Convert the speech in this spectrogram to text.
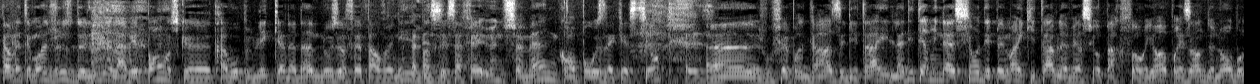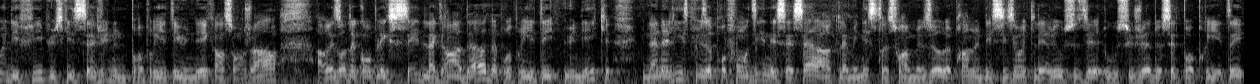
Permettez-moi juste de lire la réponse que Travaux publics Canada nous a fait parvenir, parce que ça fait une semaine qu'on pose la question. Euh, je vous fais pas grâce des détails. La détermination des paiements équitables à verser au parc Forion présente de nombreux défis puisqu'il s'agit d'une propriété unique en son genre. En raison de la complexité et de la grandeur de la propriété unique, une analyse plus approfondie est nécessaire alors que la ministre soit en mesure de prendre une décision éclairée au sujet, de cette propriété.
